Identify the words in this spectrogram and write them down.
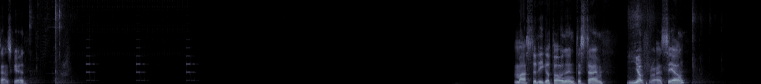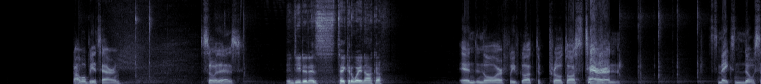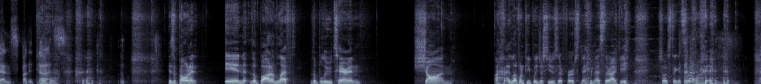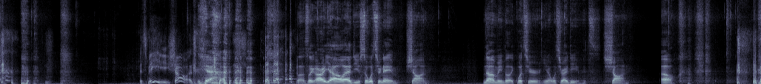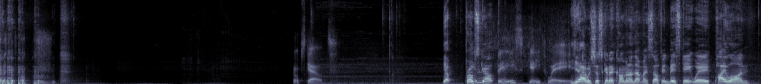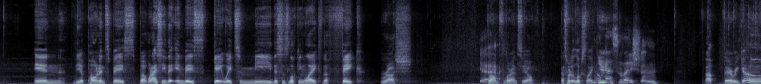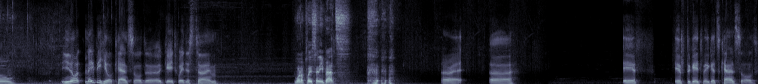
Sounds good. Master League opponent this time. Yep. For Florencio. That will be a Terran. So it is. Indeed it is. Take it away, Naka. In the north, we've got the Protoss Terran. Makes no sense, but it does. His opponent in the bottom left, the blue Terran, Sean. I love when people just use their first name as their ID. So I always think it's so funny. it's me, Sean. yeah. I was like, all right, yeah, I'll add you. So what's your name? Sean. No, I mean, but like, what's your, you know, what's your ID? It's Sean. Oh. Probe Scout. Yep. Probe In Scout. Base Gateway. Yeah, I was just gonna comment on that myself. In base gateway, pylon in the opponent's base, but when I see the in base gateway, to me, this is looking like the fake rush Yeah. from Florencio. That's what it looks like. no you cancellation. up there we go. You know what? Maybe he'll cancel the gateway this time. You want to place any bets? All right. Uh, if if the gateway gets cancelled,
